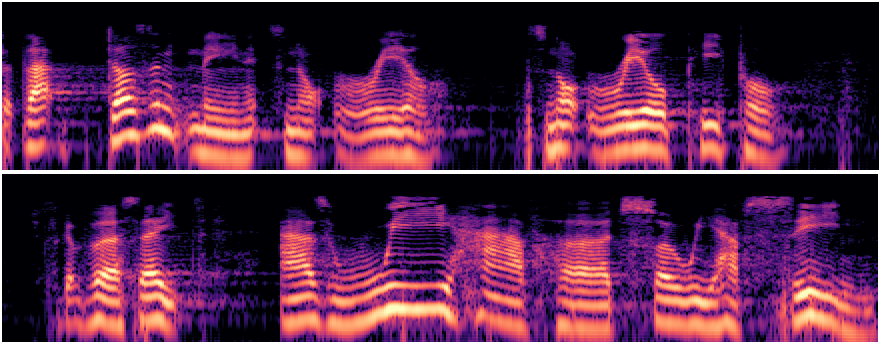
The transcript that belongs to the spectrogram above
But that doesn't mean it's not real. It's not real people. Just look at verse 8. As we have heard, so we have seen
